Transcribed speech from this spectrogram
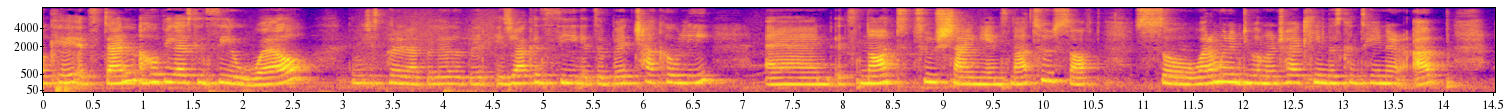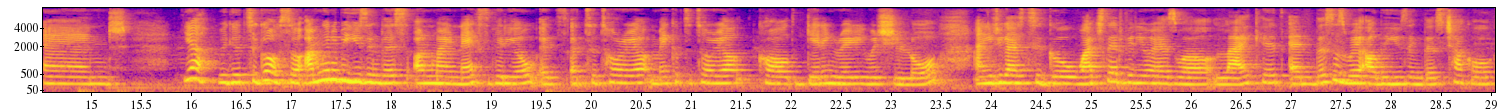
Okay it's done. I hope you guys can see it well. Let me just put it up a little bit. As y'all can see it's a bit charcoaly and it's not too shiny and it's not too soft. So what i'm gonna do i'm gonna try to clean this container up and yeah we're good to go. So i'm to be using this on my next video. It's a tutorial makeup tutorial called getting ready with Shiloh. I need you guys to go watch that video as well like it and this is where i'll be using this charcoal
